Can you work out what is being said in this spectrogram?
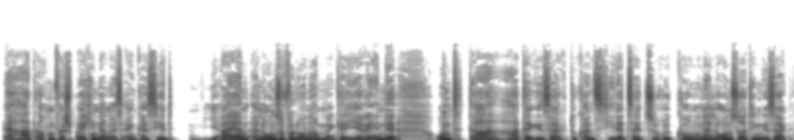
er hat auch ein Versprechen damals einkassiert, wie Bayern Alonso verloren haben mein Karriereende. Und da hat er gesagt, du kannst jederzeit zurückkommen. Und Alonso hat ihm gesagt,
